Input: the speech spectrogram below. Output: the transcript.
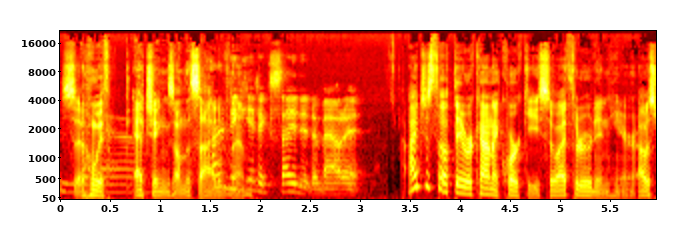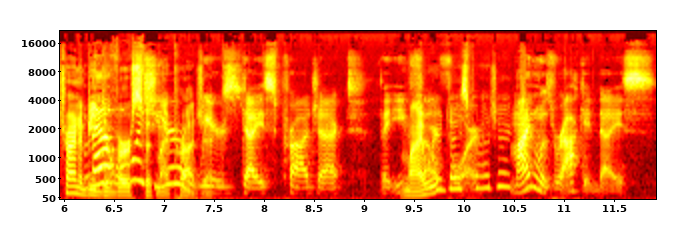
So with etchings on the side Hard of to them. get excited about it. I just thought they were kind of quirky, so I threw it in here. I was trying to be Matt, what diverse was with my your projects. Weird dice project that you My fell weird dice project? Mine was rocket dice.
